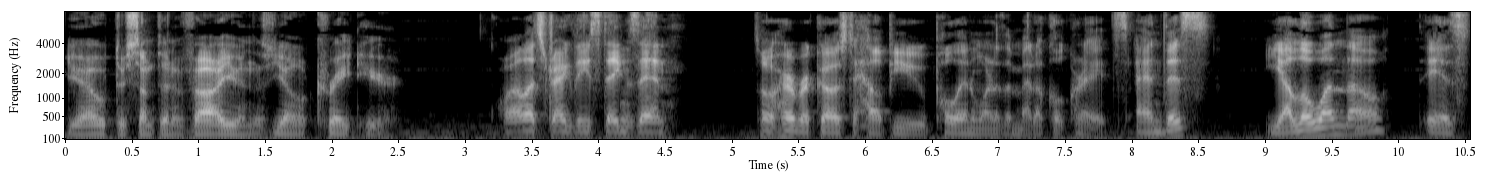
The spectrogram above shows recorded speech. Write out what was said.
Yeah, I hope there's something of value in this yellow crate here. Well, let's drag these things in. So Herbert goes to help you pull in one of the medical crates. And this yellow one, though, is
